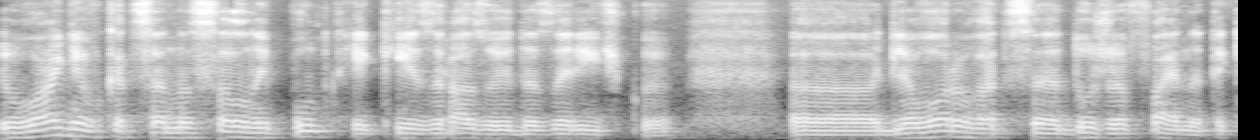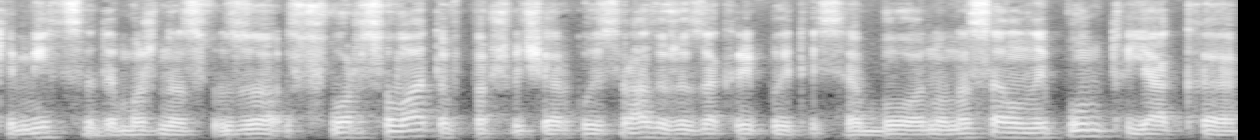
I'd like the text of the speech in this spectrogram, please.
Іванівка це населений пункт, який зразу йде за річкою. Е, Для ворога це дуже файне таке місце, де можна сфорсувати в першу чергу і зразу ж закріпитися. Бо ну населений пункт, як е,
